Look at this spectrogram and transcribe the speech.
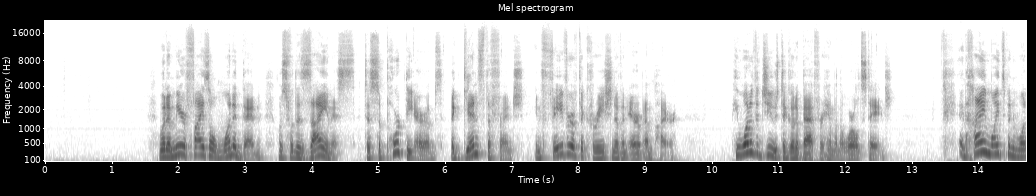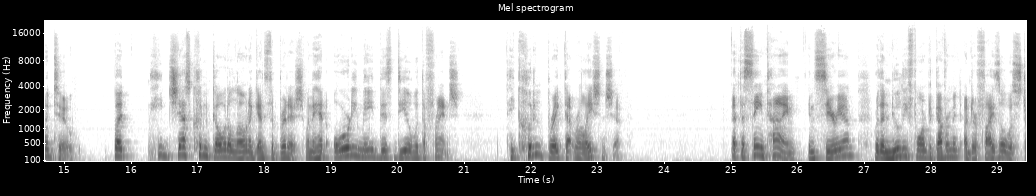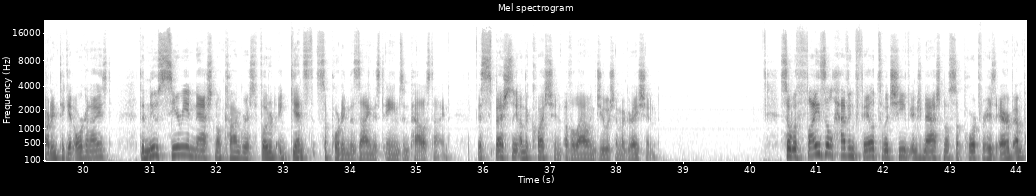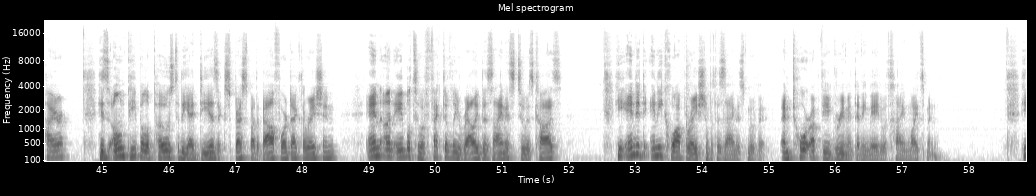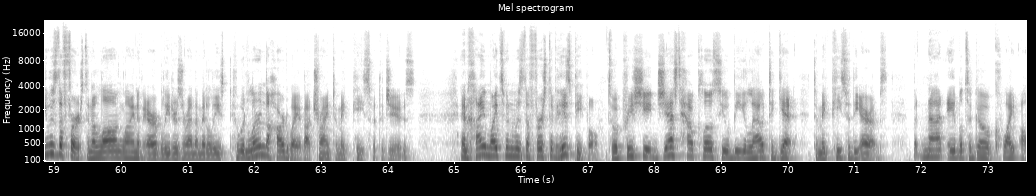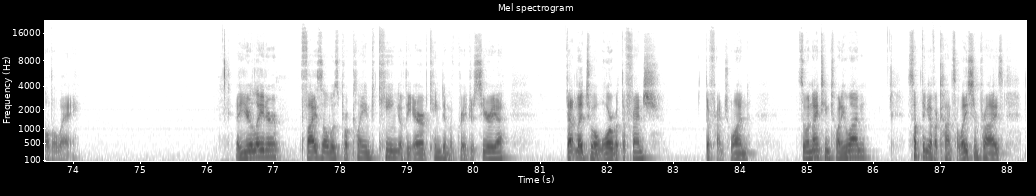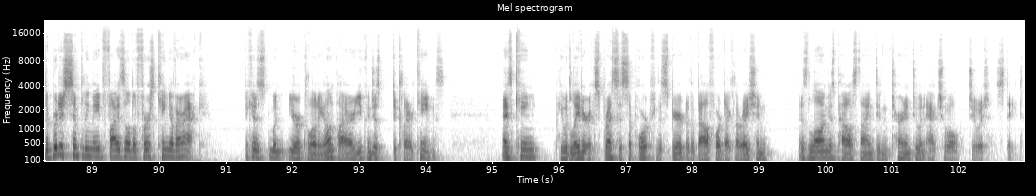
What Emir Faisal wanted then was for the Zionists to support the Arabs against the French in favor of the creation of an Arab empire. He wanted the Jews to go to bat for him on the world stage. And Chaim Weizmann wanted to, but he just couldn't go it alone against the British when they had already made this deal with the French. He couldn't break that relationship. At the same time, in Syria, where the newly formed government under Faisal was starting to get organized, the new Syrian National Congress voted against supporting the Zionist aims in Palestine, especially on the question of allowing Jewish immigration. So, with Faisal having failed to achieve international support for his Arab empire, his own people opposed to the ideas expressed by the Balfour Declaration, and unable to effectively rally the Zionists to his cause, he ended any cooperation with the Zionist movement and tore up the agreement that he made with Chaim Weizmann. He was the first in a long line of Arab leaders around the Middle East who would learn the hard way about trying to make peace with the Jews and Chaim Weizmann was the first of his people to appreciate just how close he would be allowed to get to make peace with the Arabs, but not able to go quite all the way. A year later, Faisal was proclaimed king of the Arab kingdom of Greater Syria. That led to a war with the French. The French won. So in 1921, something of a consolation prize, the British simply made Faisal the first king of Iraq. Because when you're a colonial empire, you can just declare kings. As king, he would later express his support for the spirit of the Balfour Declaration as long as Palestine didn't turn into an actual Jewish state.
